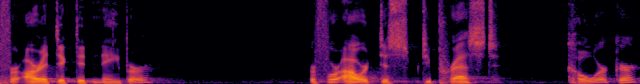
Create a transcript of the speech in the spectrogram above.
or for our addicted neighbor or for our dis- depressed coworker.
